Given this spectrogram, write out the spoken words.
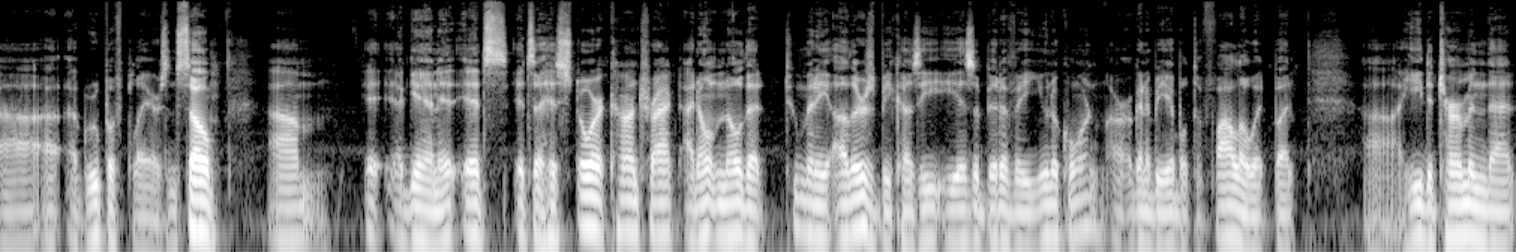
uh, a group of players. And so, um, it, again, it, it's it's a historic contract. I don't know that too many others, because he, he is a bit of a unicorn, are going to be able to follow it. But uh, he determined that,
